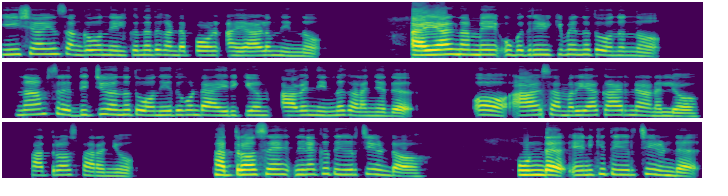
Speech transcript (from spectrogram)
ഈശോയും സംഘവും നിൽക്കുന്നത് കണ്ടപ്പോൾ അയാളും നിന്നു. അയാൾ നമ്മെ ഉപദ്രവിക്കുമെന്ന് തോന്നുന്നു. നാം ശ്രദ്ധിച്ചു എന്ന് തോന്നിയതുകൊണ്ടായിരിക്കും അവൻ നിന്നു കളഞ്ഞത്. ഓ ആ സമറിയാക്കാരനാണല്ലോ. പത്രോസ് പറഞ്ഞു. പത്രോസെ നിനക്ക് തീർച്ചയുണ്ടോ? ഉണ്ട് എനിക്ക് തീർച്ചയുണ്ട്.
